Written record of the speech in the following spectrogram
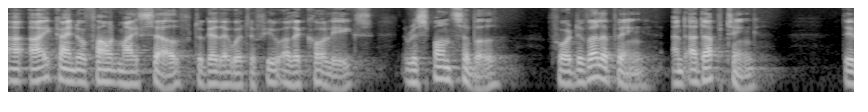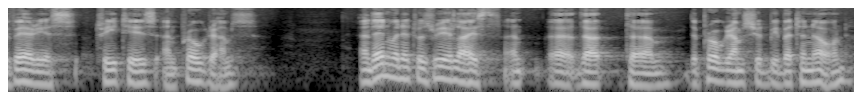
I kind of found myself, together with a few other colleagues, responsible for developing and adapting the various treaties and programs. And then, when it was realized and, uh, that um, the programs should be better known,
